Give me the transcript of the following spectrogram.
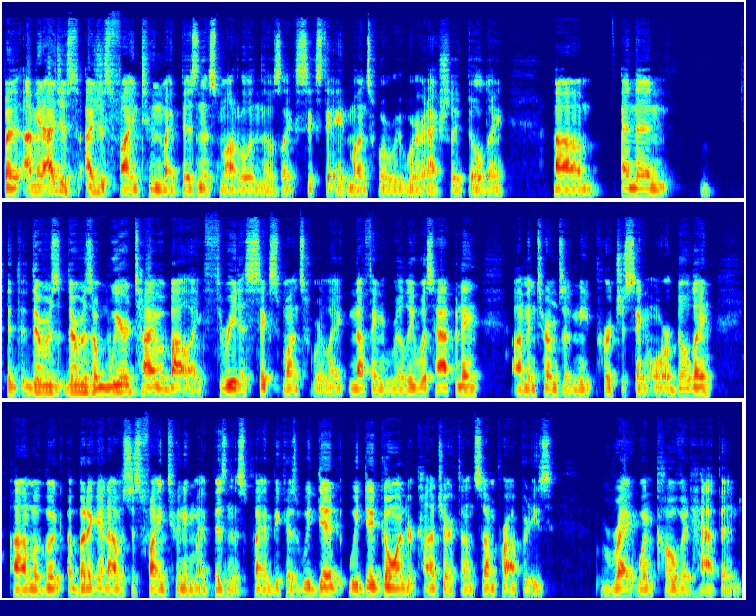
but I mean, I just I just fine tuned my business model in those like six to eight months where we weren't actually building. Um, and then there was there was a weird time about like three to six months where like nothing really was happening um, in terms of me purchasing or building. Um, but, but again, I was just fine tuning my business plan because we did we did go under contract on some properties right when COVID happened,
